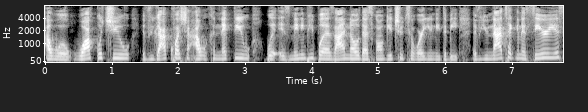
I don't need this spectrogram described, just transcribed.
I will walk with you. If you got question, I will connect you with as many people as I know that's going to get you to where you need to be. If you're not taking it serious,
